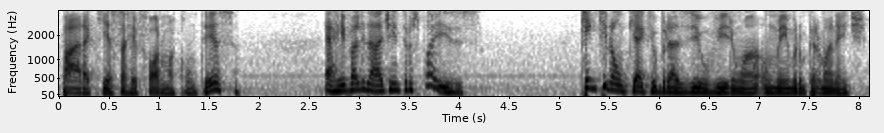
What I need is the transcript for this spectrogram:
para que essa reforma aconteça é a rivalidade entre os países. Quem que não quer que o Brasil vire uma- um membro permanente?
